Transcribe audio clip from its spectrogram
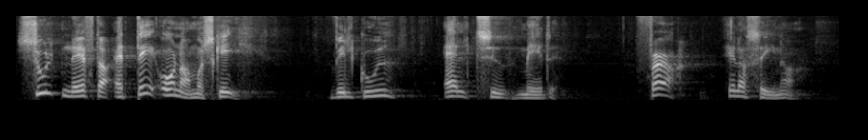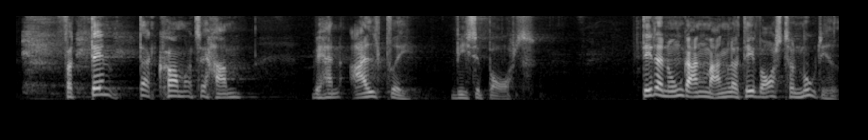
Sulten efter, at det under måske vil Gud altid mætte. Før eller senere. For den, der kommer til ham, vil han aldrig vise bort. Det, der nogle gange mangler, det er vores tålmodighed.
